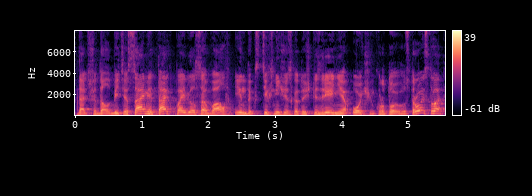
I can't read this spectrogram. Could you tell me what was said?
дальше долбите сами. Так появился Valve Index. С технической точки зрения очень крутое устройство,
